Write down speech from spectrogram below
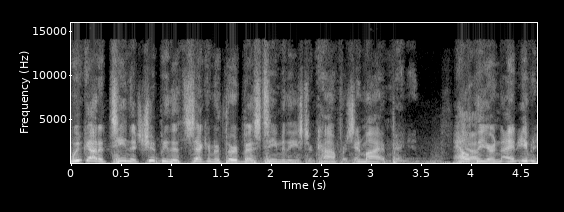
we've got a team that should be the second or third best team in the Eastern Conference, in my opinion. Healthier, and even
